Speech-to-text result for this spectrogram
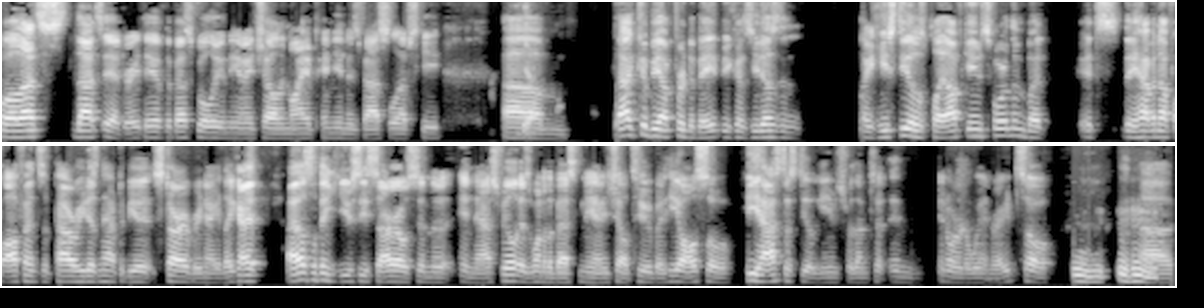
well, that's that's it, right? They have the best goalie in the NHL, in my opinion, is Vasilevskiy. Um, yeah. That could be up for debate because he doesn't like he steals playoff games for them, but it's they have enough offensive power. He doesn't have to be a star every night. Like I, I also think Juuse Saros in the in Nashville is one of the best in the NHL too. But he also he has to steal games for them to in in order to win, right? So Mm-hmm. Uh,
